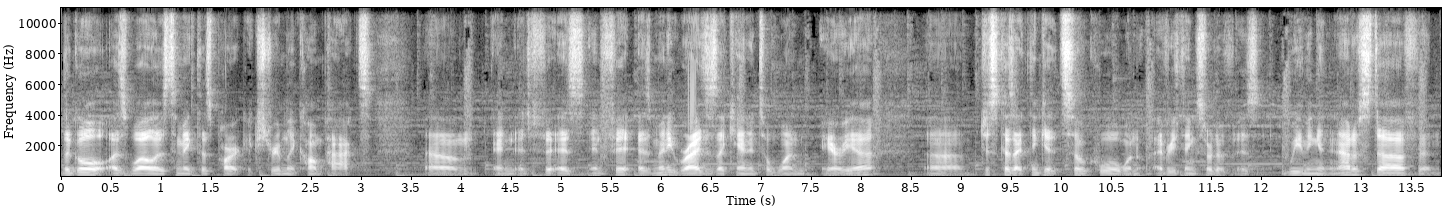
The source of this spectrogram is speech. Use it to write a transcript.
The goal as well is to make this park extremely compact um, and it fit as and fit as many rides as I can into one area. Uh, just because I think it's so cool when everything sort of is weaving in and out of stuff and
